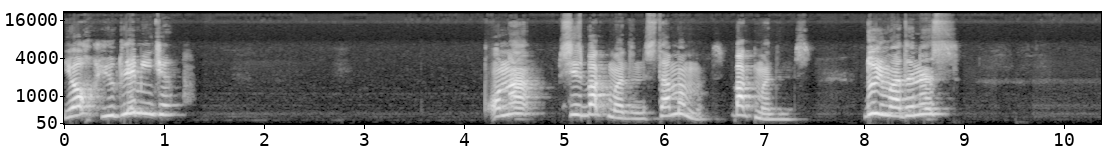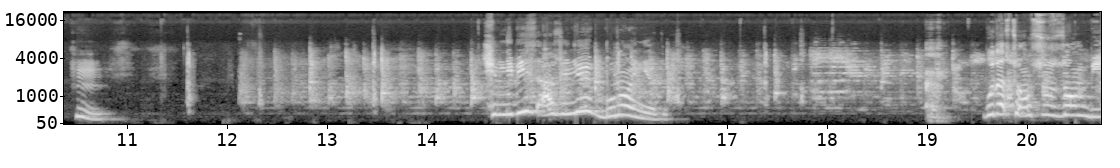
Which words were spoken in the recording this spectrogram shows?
Yok, yüklemeyeceğim. Ona siz bakmadınız, tamam mı? Bakmadınız. Duymadınız. Hmm. Şimdi biz az önce bunu oynuyorduk. Bu da sonsuz zombi.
